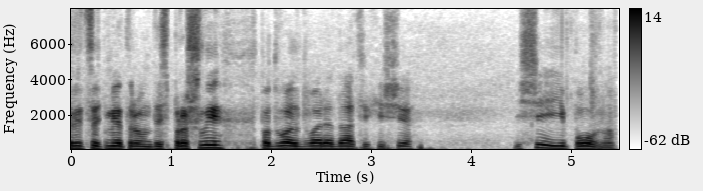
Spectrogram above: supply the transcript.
30 метрів десь пройшли по два, два ряда цих і ще, її повно.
